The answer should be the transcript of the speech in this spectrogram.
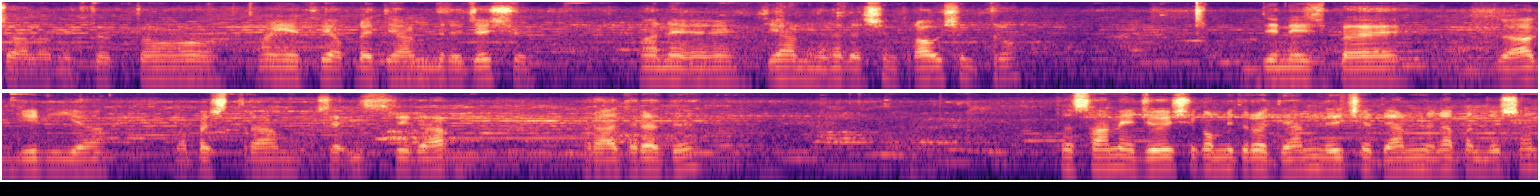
ચાલો મિત્રો, તો અહીંયાથી આપણે ધ્યાન મંદિરે જઈશું અને ધ્યાન મંદિરના દર્શન કરાવશું મિત્રો. દિનેશભાઈ, ગાગીરિયા, બાપસ્તરામ જય શ્રી રામ તો સામે જોઈ શકો મિત્રો ધ્યાન દે છે ધ્યાન પણ દર્શન.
